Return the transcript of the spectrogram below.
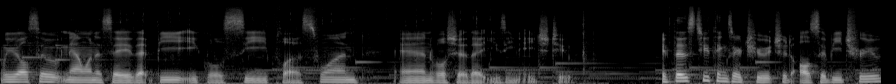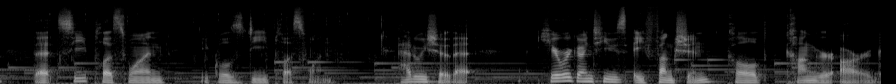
We also now want to say that B equals C plus 1, and we'll show that using H2. If those two things are true, it should also be true that C plus 1 equals D plus 1. How do we show that? Here we're going to use a function called congrArg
